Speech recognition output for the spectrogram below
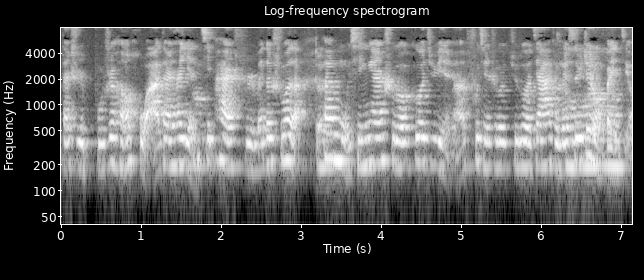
但是不是很火啊。但是她演技派是没得说的。对她的母亲应该是个歌剧演员，父亲是个剧作家，就类似于这种背景。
